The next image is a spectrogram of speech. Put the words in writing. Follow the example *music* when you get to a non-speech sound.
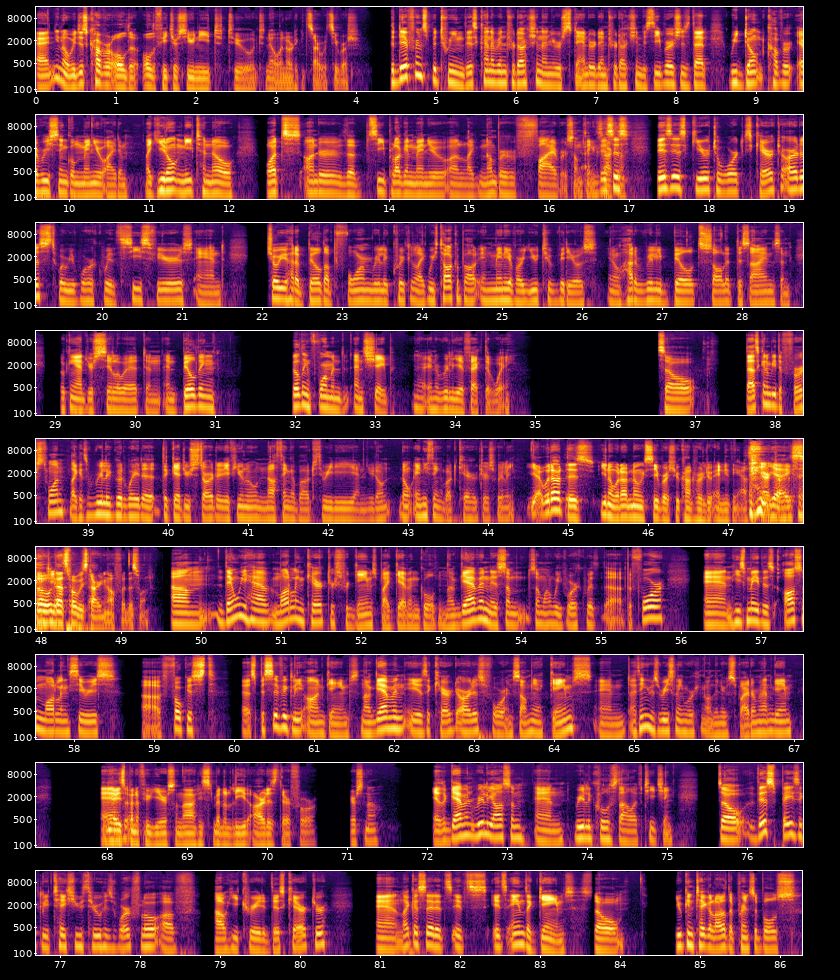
And you know, we just cover all the all the features you need to to know in order to get started with ZBrush. The difference between this kind of introduction and your standard introduction to ZBrush is that we don't cover every single menu item. Like you don't need to know what's under the Zplugin menu on like number five or something. Yeah, exactly. This is this is geared towards character artists where we work with ZSpheres and show you how to build up form really quickly. Like we talk about in many of our YouTube videos, you know, how to really build solid designs and looking at your silhouette and, and building building form and, and shape you know, in a really effective way. So that's going to be the first one. Like it's a really good way to, to get you started if you know nothing about 3D and you don't know anything about characters really. Yeah, without this, you know, without knowing ZBrush, you can't really do anything as a *laughs* character. yeah, exactly. So that's why we're starting off with this one. Um, then we have modeling characters for games by Gavin Golden. Now Gavin is some someone we've worked with uh, before, and he's made this awesome modeling series uh, focused uh, specifically on games. Now Gavin is a character artist for Insomniac Games, and I think he was recently working on the new Spider-Man game. And yeah, he's been a few years on that. He's been a lead artist there for years now. Yeah, so Gavin, really awesome and really cool style of teaching. So this basically takes you through his workflow of how he created this character. And like I said, it's it's it's aimed at games. So you can take a lot of the principles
